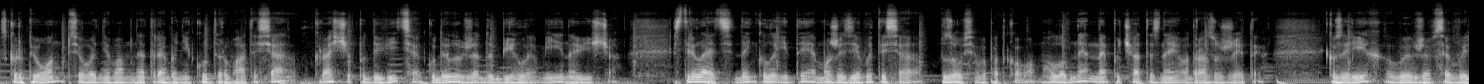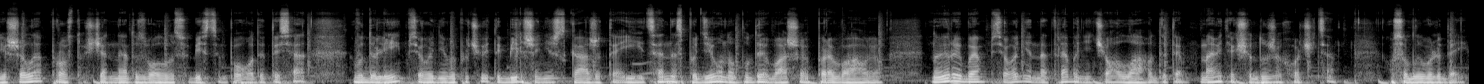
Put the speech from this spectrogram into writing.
Скорпіон, сьогодні вам не треба нікуди рватися, краще подивіться, куди ви вже добігли і навіщо. Стрілець, день, коли ідея може з'явитися зовсім випадково. Головне не почати з нею одразу жити. Козиріг, ви вже все вирішили, просто ще не дозволили собі з цим погодитися. Водолій, сьогодні ви почуєте більше, ніж скажете, і це несподівано буде вашою перевагою. Ну і риби, сьогодні не треба нічого лагодити, навіть якщо дуже хочеться, особливо людей.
